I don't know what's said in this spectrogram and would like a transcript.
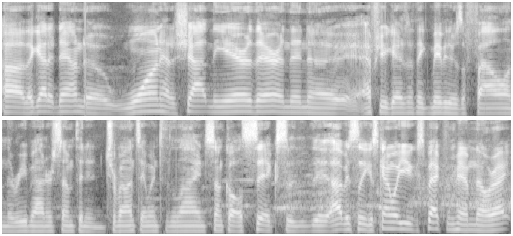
Uh, they got it down to one, had a shot in the air there, and then uh, after you guys, I think maybe there was a foul on the rebound or something, and TreVonte went to the line, sunk all six. So the, obviously, it's kind of what you expect from him, though, right?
